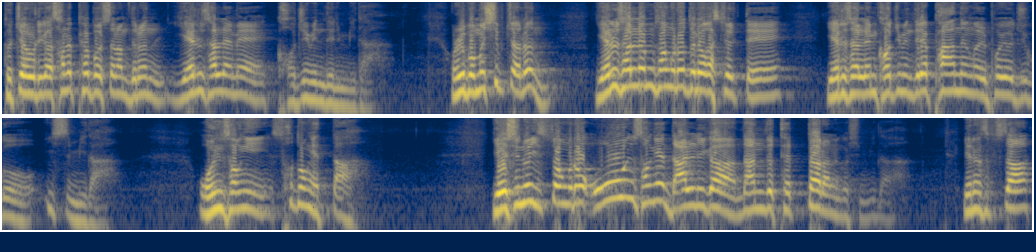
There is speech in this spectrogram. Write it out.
둘째로 우리가 살펴볼 사람들은 예루살렘의 거주민들입니다. 오늘 보면 10절은 예루살렘 성으로 들어갔을 때 예루살렘 거주민들의 반응을 보여주고 있습니다. 온 성이 소동했다. 예수님의 입성으로 온 성에 난리가 난 듯했다라는 것입니다. 이는 습사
